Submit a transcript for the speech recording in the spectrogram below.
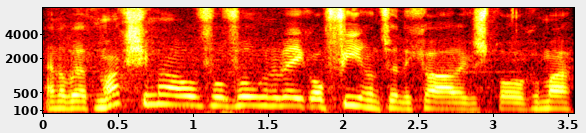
En er werd maximaal voor volgende week op 24 graden gesproken. Maar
